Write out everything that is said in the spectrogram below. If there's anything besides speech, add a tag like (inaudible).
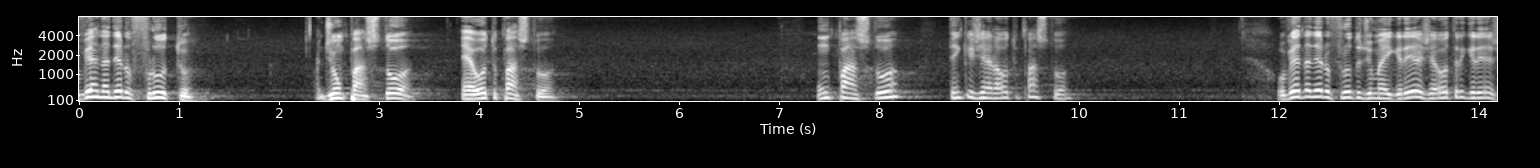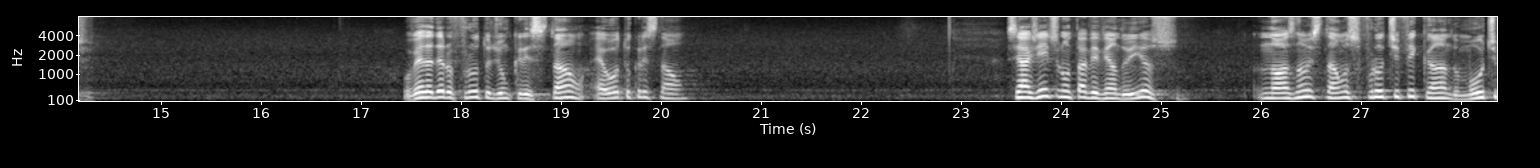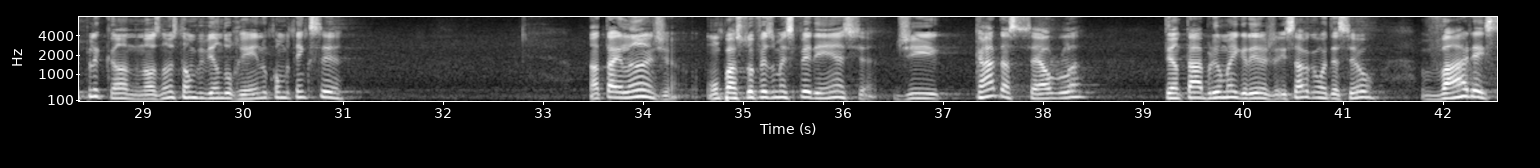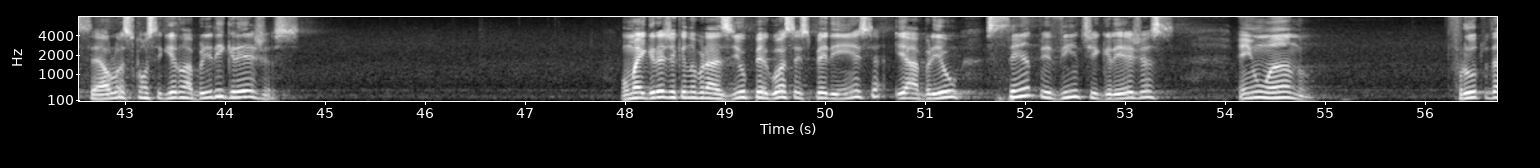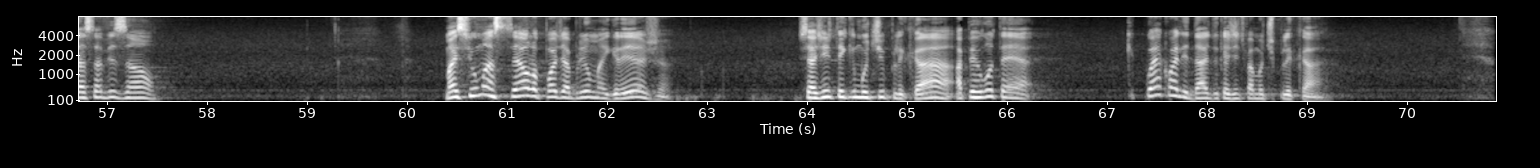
O verdadeiro fruto de um pastor é outro pastor. Um pastor tem que gerar outro pastor. O verdadeiro fruto de uma igreja é outra igreja. O verdadeiro fruto de um cristão é outro cristão. Se a gente não está vivendo isso, nós não estamos frutificando, multiplicando, nós não estamos vivendo o reino como tem que ser. Na Tailândia, um pastor fez uma experiência de cada célula tentar abrir uma igreja. E sabe o que aconteceu? Várias células conseguiram abrir igrejas. Uma igreja aqui no Brasil pegou essa experiência e abriu 120 igrejas em um ano, fruto dessa visão. Mas se uma célula pode abrir uma igreja, se a gente tem que multiplicar, a pergunta é: qual é a qualidade do que a gente vai multiplicar?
